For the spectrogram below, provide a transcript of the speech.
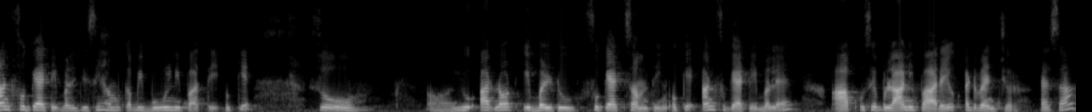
अनफर्गेटेबल जिसे हम कभी भूल नहीं पाते okay so you are not able to forget something okay unforgettable है। आप उसे बुला नहीं पा रहे हो। एडवेंचर ऐसा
